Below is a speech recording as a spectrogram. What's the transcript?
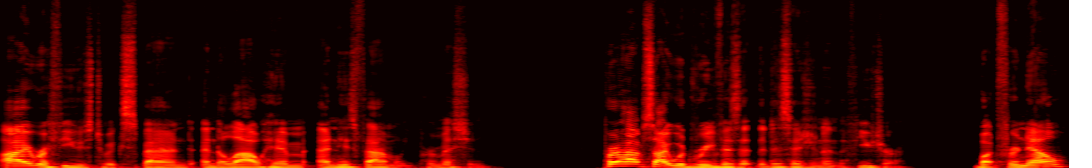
I refused to expand and allow him and his family permission. Perhaps I would revisit the decision in the future, but for now,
